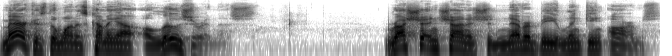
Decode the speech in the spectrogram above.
America's the one that's coming out a loser in this. Russia and China should never be linking arms.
